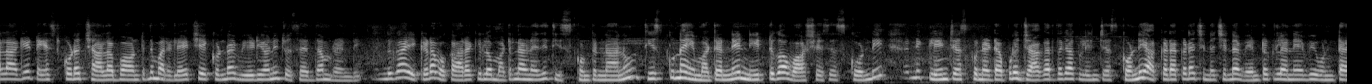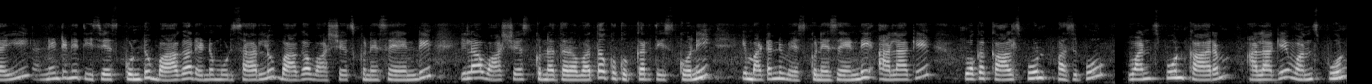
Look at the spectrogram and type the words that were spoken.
అలాగే టేస్ట్ కూడా చాలా బాగుంటుంది. మరి లేట్ చేయకుండా వీడియోని చూసేద్దాం రండి. ముందుగా ఇక్కడ ఒక అరకిలో మటన్ అనేది తీసుకుంటున్నాను. తీసుకున్న ఈ మటన్ని నీట్గా వాష్ చేసేసుకోండి. మటన్ని క్లీన్ చేసుకునేటప్పుడు జాగ్రత్తగా క్లీన్ చేసుకోండి. అక్కడక్కడ చిన్న చిన్న వెంట్రుకలు అనేవి ఉంటాయి. అన్నింటినీ తీసేసుకుంటూ బాగా రెండు మూడు సార్లు బాగా వాష్ చేసుకునేసేయండి. ఇలా వాష్ చేసుకున్న తర్వాత ఒక కుక్కర్ తీసుకొని ఈ మటన్ వేసుకునేసేయండి. అలాగే ఒక కాల్ స్పూన్ పసుపు వన్ స్పూన్ కారం అలాగే వన్ స్పూన్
